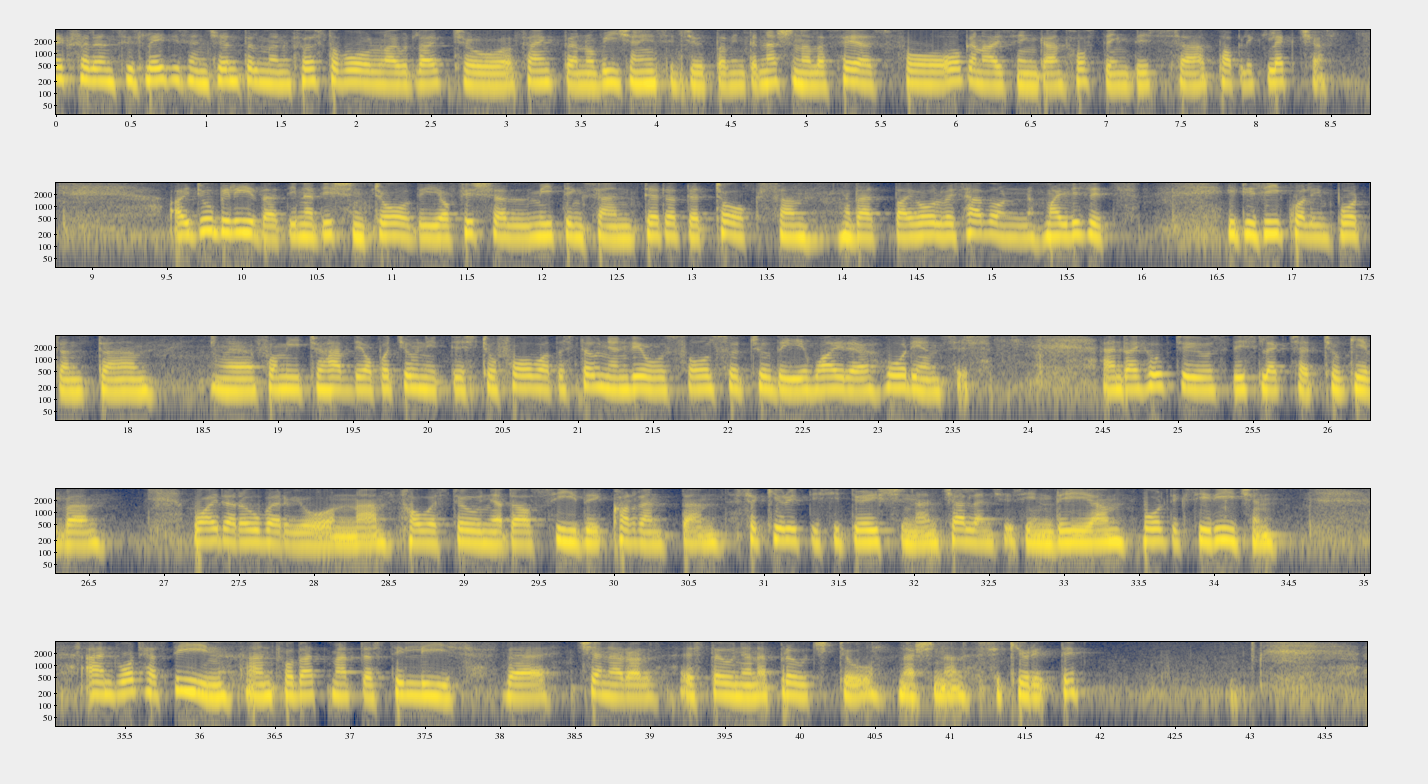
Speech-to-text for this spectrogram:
Excellencies, ladies and gentlemen, first of all, I would like to thank the Norwegian Institute of International Affairs for organizing and hosting this uh, public lecture. I do believe that in addition to all the official meetings and tete-a-tete talks um, that I always have on my visits, it is equally important um, uh, for me to have the opportunities to forward Estonian views also to the wider audiences. And I hope to use this lecture to give a wider overview on uh, how Estonia does see the current um, security situation and challenges in the um, Baltic Sea region and what has been, and for that matter still is, the general Estonian approach to national security.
